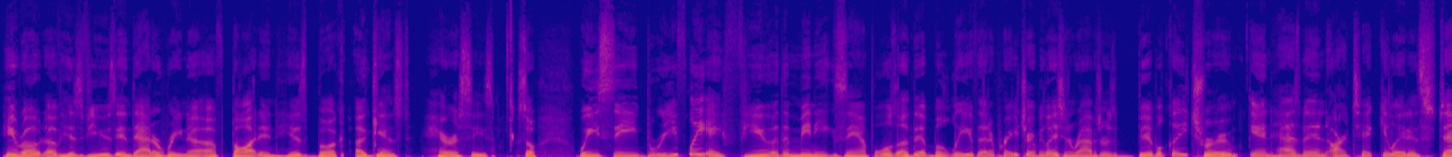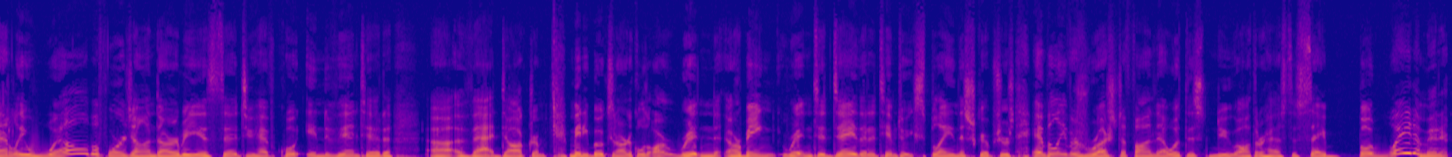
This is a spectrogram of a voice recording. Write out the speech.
He wrote of his views in that arena of thought in his book, Against Heresies. So we see briefly a few of the many examples of the belief that a pre-tribulation rapture is biblically true and has been articulated steadily well before John Darby is said to have quote invented uh, that doctrine. Many books and articles are written are being written today that attempt to explain the scriptures, and believers rush to find out what this new author has to say. But wait a minute.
